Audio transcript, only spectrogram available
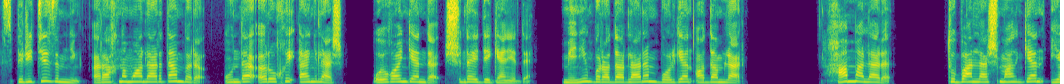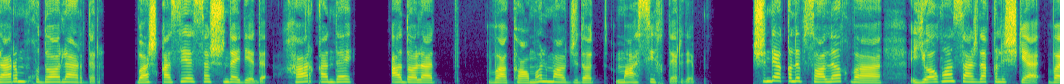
Spiritizmning rahnamolaridan biri unda ruhiy anglash uyg'onganda shunday degan edi. Mening birodarlarim bo'lgan odamlar. Hammalari tubanlashmagan yarim xudolardir. Boshqasi esa shunday dedi. Har qanday adolat va komil mavjudot masihdir deb. Shunday qilib soliq va yolg'on sajda qilishga va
